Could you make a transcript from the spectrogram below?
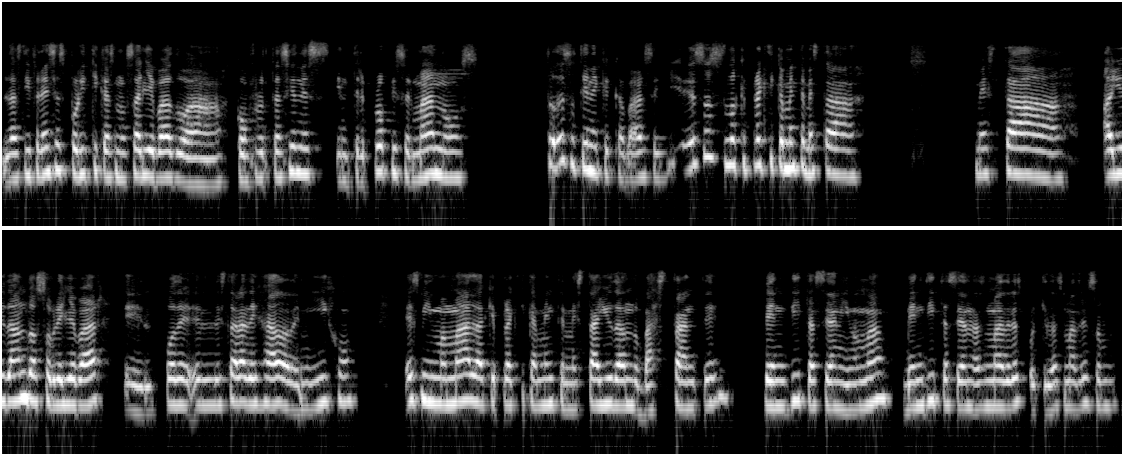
las diferencias políticas nos ha llevado a confrontaciones entre propios hermanos, todo eso tiene que acabarse. Eso es lo que prácticamente me está, me está ayudando a sobrellevar el poder, el estar alejada de mi hijo. Es mi mamá la que prácticamente me está ayudando bastante. Bendita sea mi mamá, bendita sean las madres, porque las madres son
